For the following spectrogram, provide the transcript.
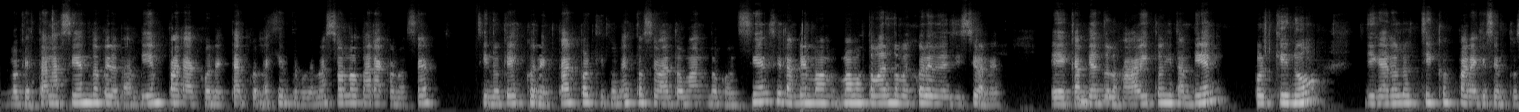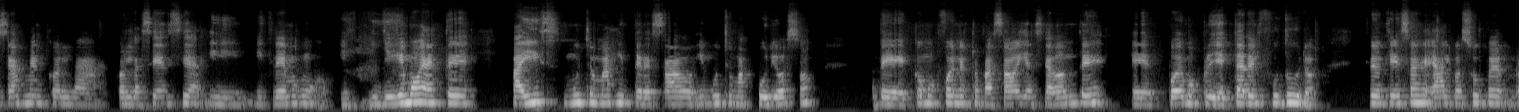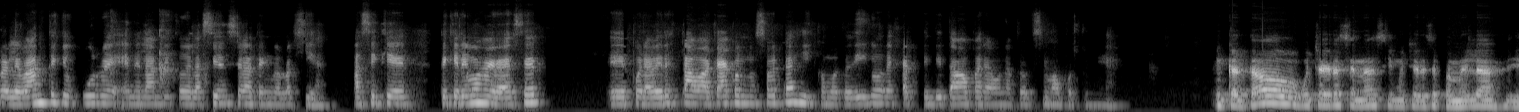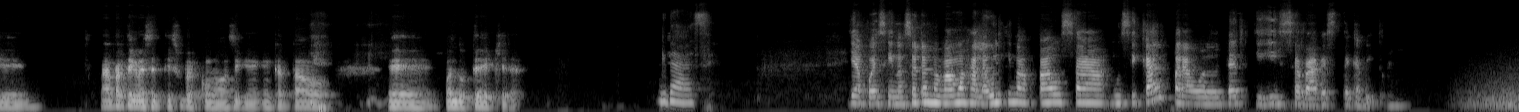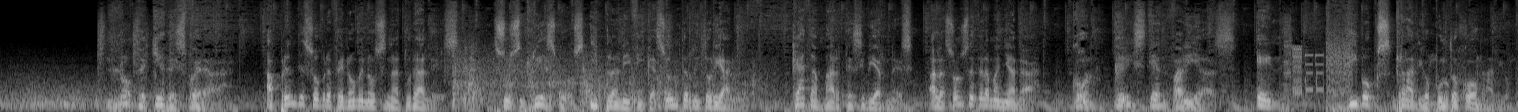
lo, que están haciendo, pero también para conectar con la gente, porque no es solo dar a conocer, sino que es conectar porque con esto se va tomando conciencia y también vamos, tomando mejores decisiones, eh, cambiando los hábitos y también, ¿por qué no? Llegar a los chicos para que se entusiasmen con la, con la ciencia y, y creemos y, lleguemos a este país mucho más interesado y mucho más curioso de cómo fue nuestro pasado y hacia dónde eh, podemos proyectar el futuro. Creo que eso es algo súper relevante que ocurre en el ámbito de la ciencia y la tecnología. Así que te queremos agradecer eh, por haber estado acá con nosotras y, como te digo, dejarte invitado para una próxima oportunidad. Encantado, muchas gracias Nancy, muchas gracias Pamela. aparte que me sentí súper cómodo, así que encantado eh, cuando ustedes quieran. Gracias. Ya pues, si nosotros nos vamos a la última pausa musical para volver y cerrar este capítulo. No te quedes fuera. Aprende sobre fenómenos naturales, sus riesgos y planificación territorial. Cada martes y viernes a las 11 de la mañana con Cristian Farías en divoxradio.com.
